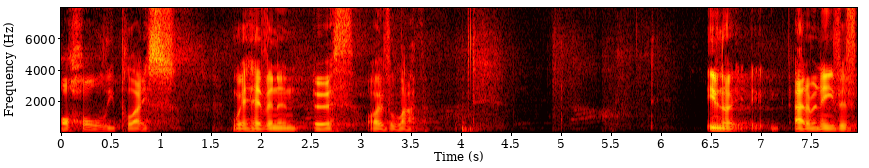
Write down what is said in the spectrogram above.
a holy place where heaven and earth overlap. Even though Adam and Eve have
